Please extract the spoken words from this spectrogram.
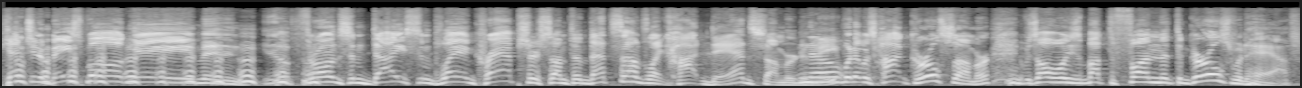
catching a baseball game and, you know, throwing some dice and playing craps or something. That sounds like hot dad summer to No. me. When it was hot girl summer, it was always about the fun that the girls would have.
